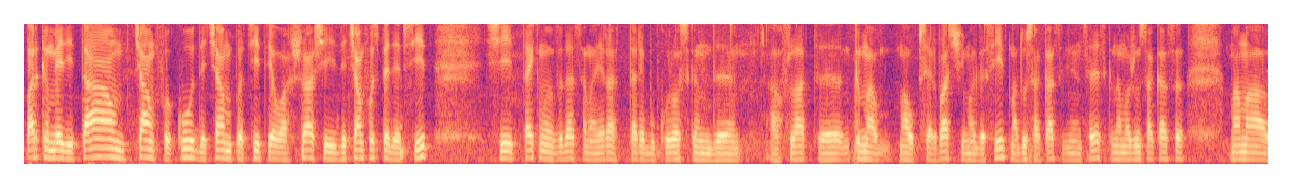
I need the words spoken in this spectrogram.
parcă meditam ce am făcut, de ce am pățit eu așa și de ce am fost pedepsit. Și taică mă vă dați seama, era tare bucuros când uh, a aflat, uh, când m-a, m-a observat și m-a găsit, m-a dus acasă, bineînțeles, când am ajuns acasă, mama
